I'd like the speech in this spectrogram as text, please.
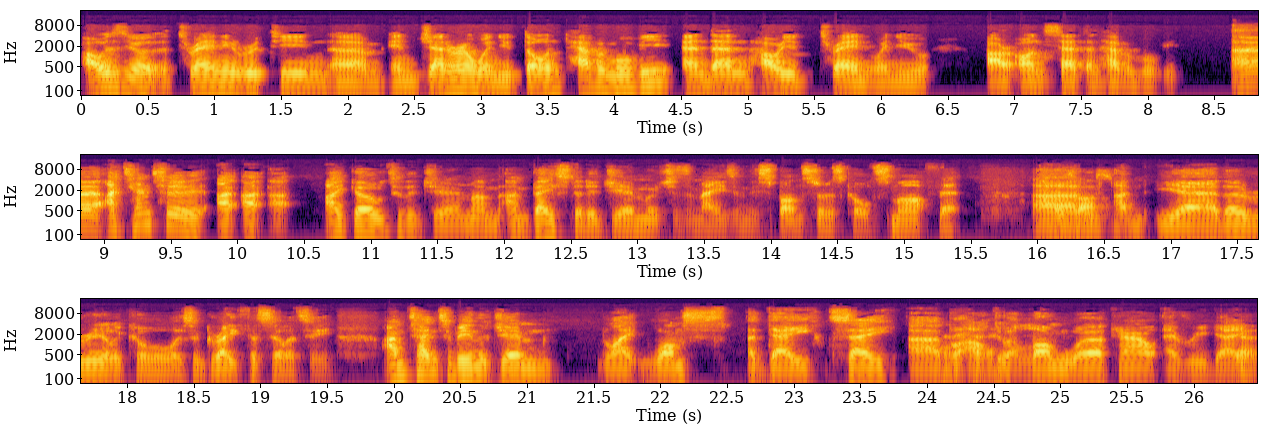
how is your training routine um, in general when you don't have a movie, and then how you train when you are on set and have a movie? Uh, I tend to. I, I, I- go to the gym. I'm, I'm based at a gym, which is amazing. The sponsor is called SmartFit. That's Um, awesome. And yeah, they're really cool. It's a great facility. I tend to be in the gym like once a day, say, uh, but I'll do a long workout every day. Yeah.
